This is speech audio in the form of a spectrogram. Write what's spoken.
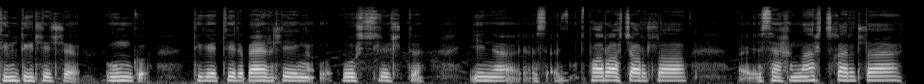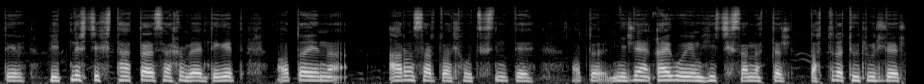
тэмдэглэл өнгө тэгээ тэр байгалийн өөрчлөлт энэ пороч орлоо сайхан нарч гарлаа. Тэгээ бид нар ч их таатай сайхан байна. Тэгээд одоо энэ 10 сард болох үзэсгэндээ одоо нэлээд гайгүй юм хийчих санаатай л дотроо төлөвлөөл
